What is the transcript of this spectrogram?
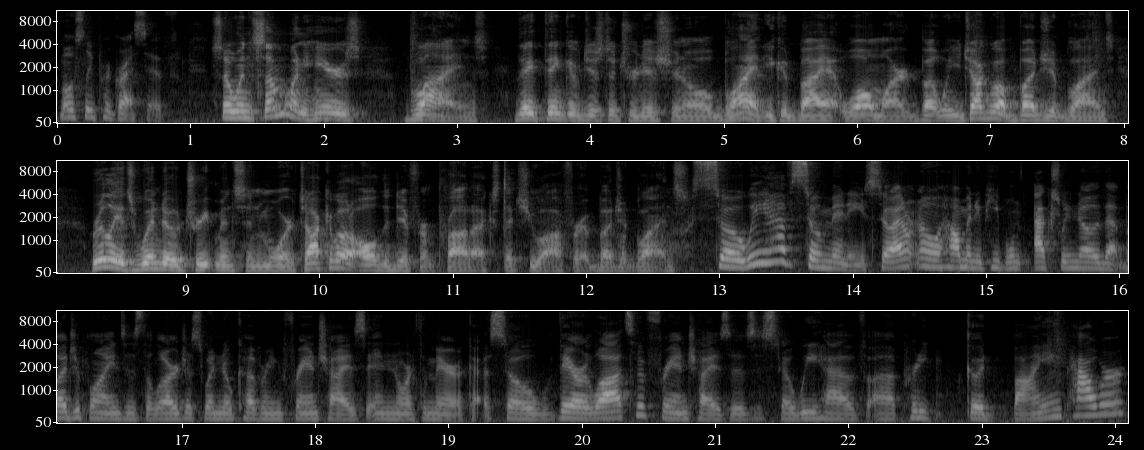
mostly progressive. So when someone hears blinds, they think of just a traditional blind you could buy at Walmart. But when you talk about budget blinds, really it's window treatments and more. Talk about all the different products that you offer at Budget Blinds. So we have so many. So I don't know how many people actually know that Budget Blinds is the largest window covering franchise in North America. So there are lots of franchises. So we have uh, pretty good buying power.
